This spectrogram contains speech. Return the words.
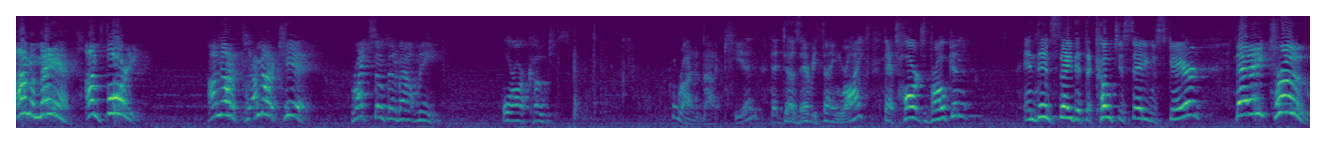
I'm a man. I'm 40. I'm not a, I'm not a kid. Write something about me or our coaches. Don't write about a kid that does everything right, that's heart's broken, and then say that the coaches said he was scared. That ain't true.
